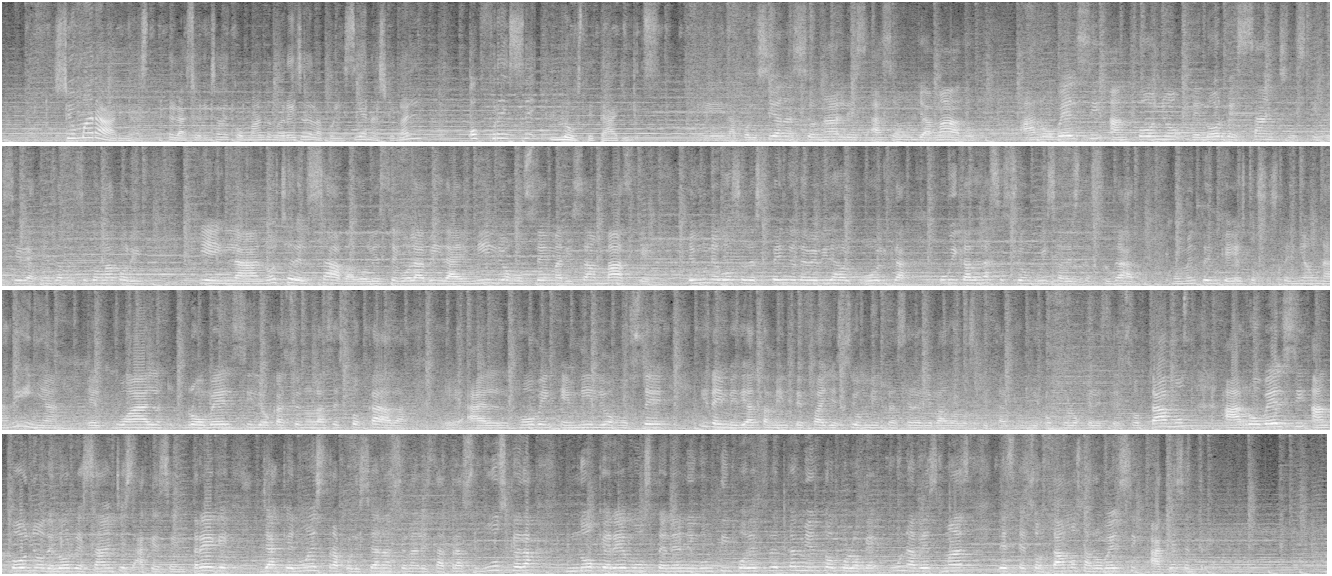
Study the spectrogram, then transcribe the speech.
Xiomara Arias, relacionista de Comando Noreste de la Policía Nacional, ofrece los detalles. Eh, la Policía Nacional les hace un llamado a Robelsi Antonio del Orbe Sánchez, quien reside aquí en San Francisco de Macorís, quien la noche del sábado le cegó la vida a Emilio José Marizán Vázquez en un negocio de expendio de bebidas alcohólicas ubicado en la sección Huiza de esta ciudad. Momento en que esto sostenía una riña, el cual Robelsi le ocasionó las estocadas al joven Emilio José y de inmediatamente falleció mientras era llevado al hospital público, por lo que les exhortamos a Robelsi Antonio del Orbe Sánchez a que se entregue, ya que nuestra Policía Nacional está tras su búsqueda, no queremos tener ningún tipo de enfrentamiento, por lo que una vez más les exhortamos a Robelsi a que se entregue.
